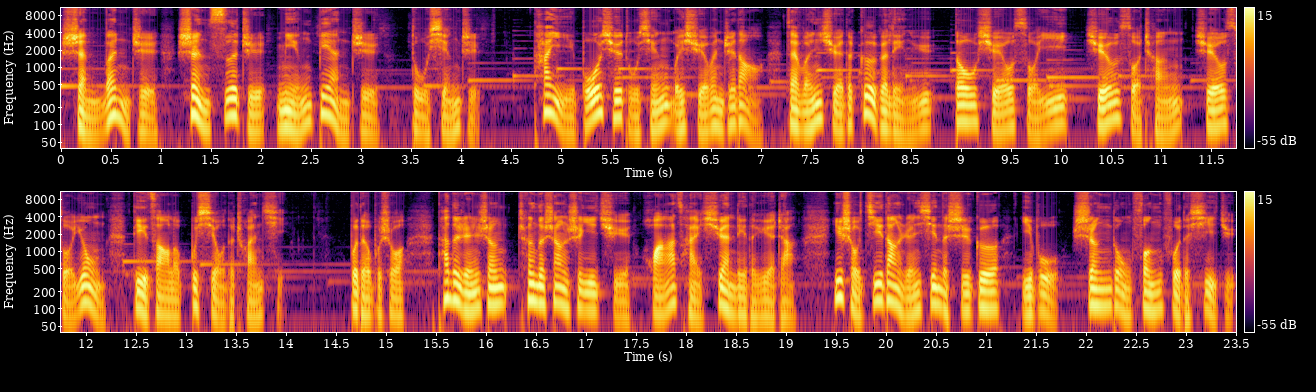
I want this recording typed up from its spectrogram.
审问之，慎思之，明辨之，笃行之。”他以博学笃行为学问之道，在文学的各个领域都学有所依、学有所成、学有所用，缔造了不朽的传奇。不得不说，他的人生称得上是一曲华彩绚丽的乐章，一首激荡人心的诗歌，一部生动丰富的戏剧。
